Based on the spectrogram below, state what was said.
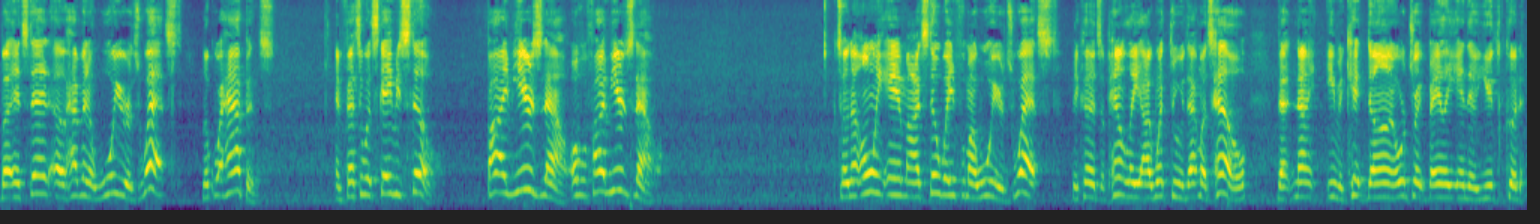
But instead of having a Warriors West, look what happens infested with scabies still. Five years now. Over five years now. So not only am I still waiting for my Warriors West, because apparently I went through that much hell that not even Kit Dunn or Drake Bailey in the youth could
